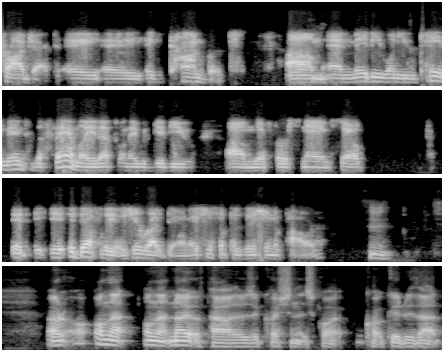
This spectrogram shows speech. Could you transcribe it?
project, a a, a convert um, and maybe when you came into the family, that's when they would give you um, their first name. So it, it, it definitely is. You're right, Dan. It's just a position of power. Hmm. On, on that on that note of power, there was a question that's quite quite good with that.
